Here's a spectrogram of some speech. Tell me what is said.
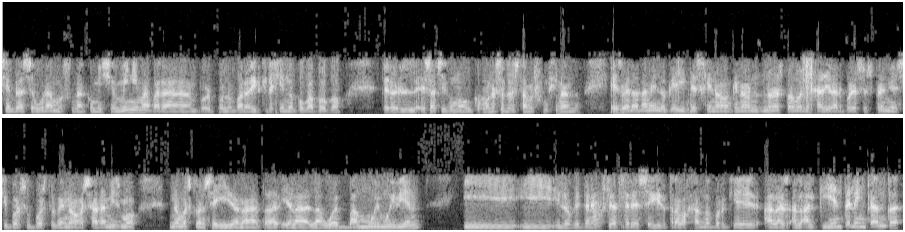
siempre aseguramos una comisión mínima para, bueno, para ir creciendo poco a poco, pero es así como, como nosotros estamos funcionando. Es verdad también lo que dices que no, que no, no nos podemos dejar llevar por esos premios y por supuesto que no. Ahora mismo no hemos conseguido nada todavía. La, la web va muy, muy bien y, y, y, lo que tenemos que hacer es seguir trabajando porque a la, al, al cliente le encanta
